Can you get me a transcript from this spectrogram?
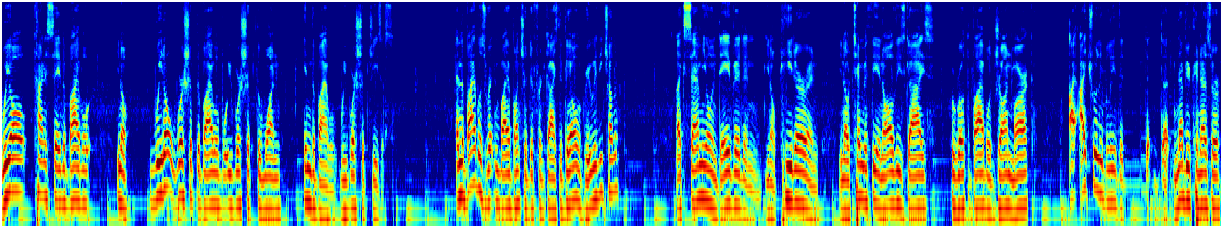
We all kind of say the Bible, you know, we don't worship the Bible, but we worship the one in the Bible. We worship Jesus. And the Bible is written by a bunch of different guys. Did they all agree with each other? Like Samuel and David and, you know, Peter and, you know, Timothy and all these guys who wrote the Bible, John Mark. I, I truly believe that, that, that Nebuchadnezzar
